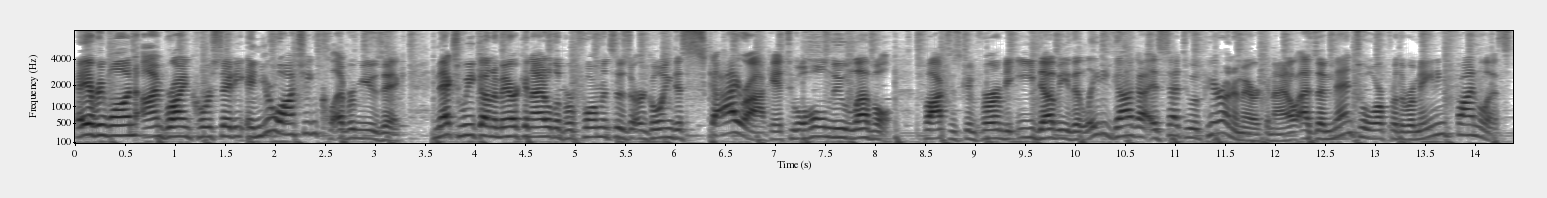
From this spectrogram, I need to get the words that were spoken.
Hey everyone, I'm Brian Corsetti, and you're watching Clevver Music. Next week on American Idol, the performances are going to skyrocket to a whole new level. Fox has confirmed to EW that Lady Gaga is set to appear on American Idol as a mentor for the remaining finalists.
